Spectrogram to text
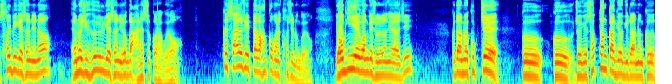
설비 개선이나 에너지 효율 개선 이런 거 안 했을 거라고요. 그 쌓여져 있다가 한꺼번에 터지는 거예요. 여기 이해관계 조정해야지. 그 다음에 국제 그, 그, 저기 석탄 가격이라는 그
